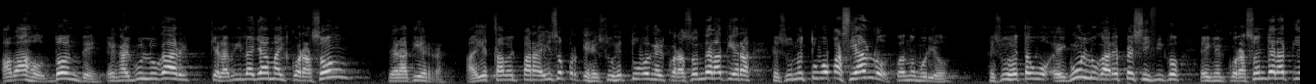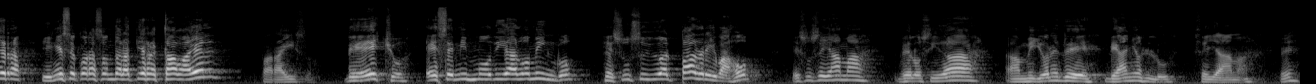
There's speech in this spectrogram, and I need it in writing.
abajo. ¿Dónde? En algún lugar que la Biblia llama el corazón de la tierra. Ahí estaba el paraíso porque Jesús estuvo en el corazón de la tierra. Jesús no estuvo paseando cuando murió. Jesús estuvo en un lugar específico, en el corazón de la tierra, y en ese corazón de la tierra estaba el paraíso. De hecho, ese mismo día domingo, Jesús subió al Padre y bajó. Eso se llama velocidad a millones de, de años luz, se llama. ¿Eh?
